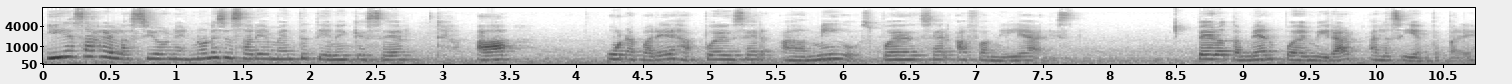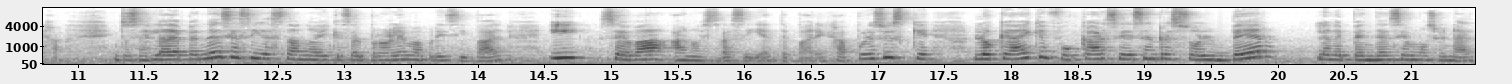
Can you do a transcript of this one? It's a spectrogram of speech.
Y esas relaciones no necesariamente tienen que ser a una pareja, pueden ser a amigos, pueden ser a familiares pero también puede mirar a la siguiente pareja. Entonces la dependencia sigue estando ahí, que es el problema principal, y se va a nuestra siguiente pareja. Por eso es que lo que hay que enfocarse es en resolver la dependencia emocional,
